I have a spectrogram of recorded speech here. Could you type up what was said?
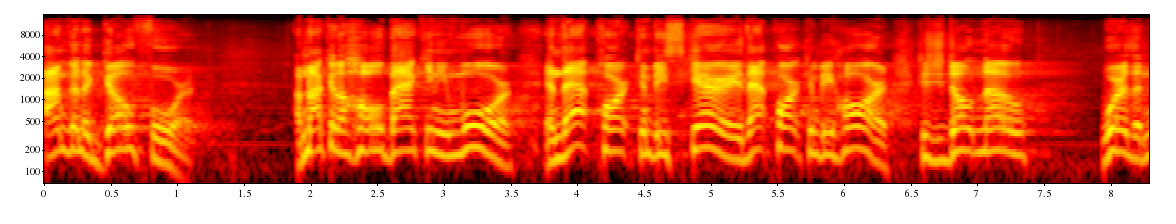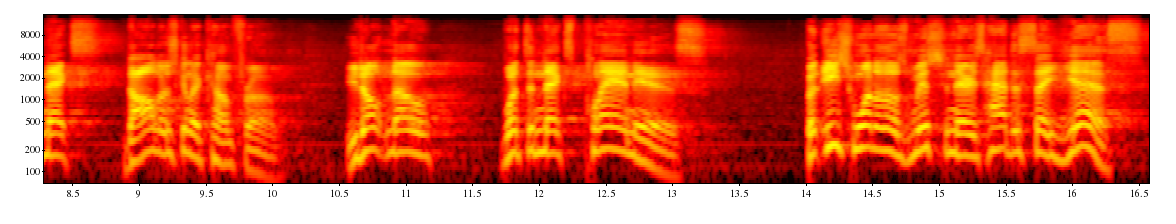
I'm gonna go for it. I'm not gonna hold back anymore. And that part can be scary, that part can be hard because you don't know where the next dollar is gonna come from. You don't know what the next plan is. But each one of those missionaries had to say yes.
